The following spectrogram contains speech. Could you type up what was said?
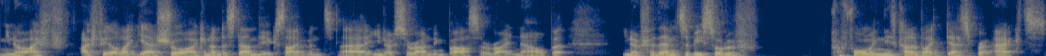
you know, I, f- I feel like, yeah, sure, I can understand the excitement, uh, you know, surrounding Barca right now. But, you know, for them to be sort of performing these kind of like desperate acts,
